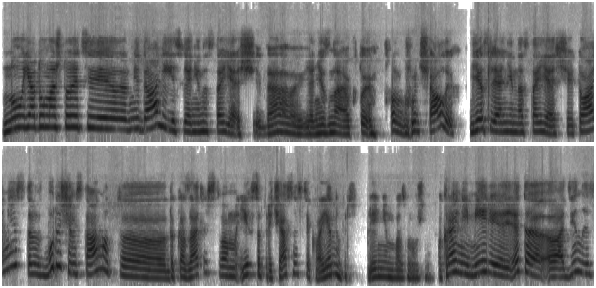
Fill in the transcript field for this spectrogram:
Но я думаю, что эти медали, если они настоящие, да, я не знаю, кто им там вручал их, если они настоящие, то они в будущем станут доказательством их сопричастности к военным преступлениям, возможно. По крайней мере, это э, один из,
